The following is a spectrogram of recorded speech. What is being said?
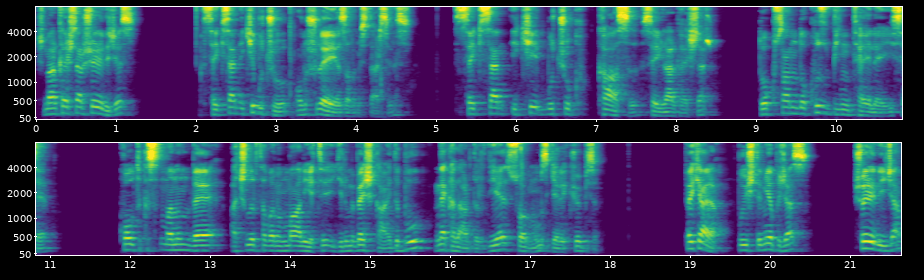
Şimdi arkadaşlar şöyle diyeceğiz. 82,5'u onu şuraya yazalım isterseniz. 82,5K'sı sevgili arkadaşlar 99.000 TL ise koltuk ısıtmanın ve açılır tavanın maliyeti 25K'ydı. Bu ne kadardır diye sormamız gerekiyor bizim. Pekala bu işlemi yapacağız. Şöyle diyeceğim.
